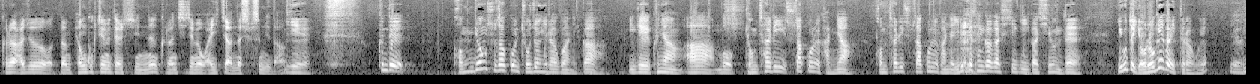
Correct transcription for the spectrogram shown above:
그런 아주 어떤 변곡점이 될 수 있는 그런 지점에 와 있지 않나 싶습니다. 예. 근데 검경 수사권 조정이라고 하니까 이게 그냥 아 뭐 경찰이 수사권을 갖냐 검찰이 수사권을 갖냐 이렇게 생각하시기가 쉬운데 이것도 여러 개가 있더라고요. 예, 이게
